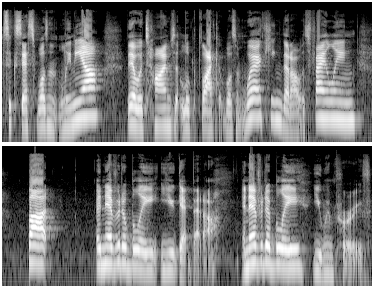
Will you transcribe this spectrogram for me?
success wasn't linear. There were times it looked like it wasn't working, that I was failing, but inevitably you get better. Inevitably you improve.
